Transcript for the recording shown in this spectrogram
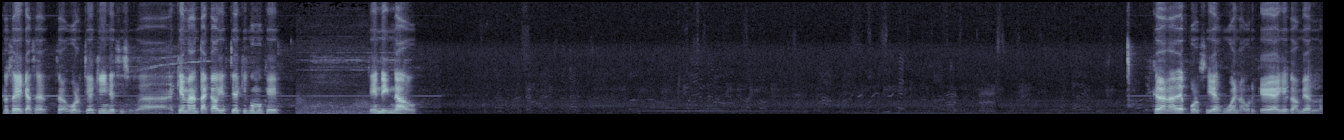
No sé qué hacer, se lo juro, estoy aquí indeciso. O sea, es que me han atacado y estoy aquí como que... Estoy indignado. Que la nave de por sí es buena, porque hay que cambiarla.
